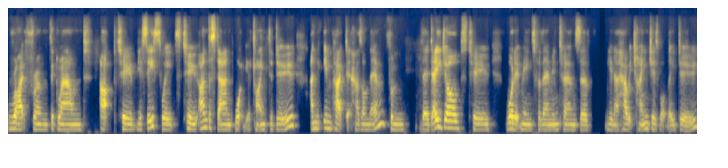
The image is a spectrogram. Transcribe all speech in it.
right from the ground up to your C suites to understand what you're trying to do and the impact it has on them from their day jobs to what it means for them in terms of you know how it changes what they do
